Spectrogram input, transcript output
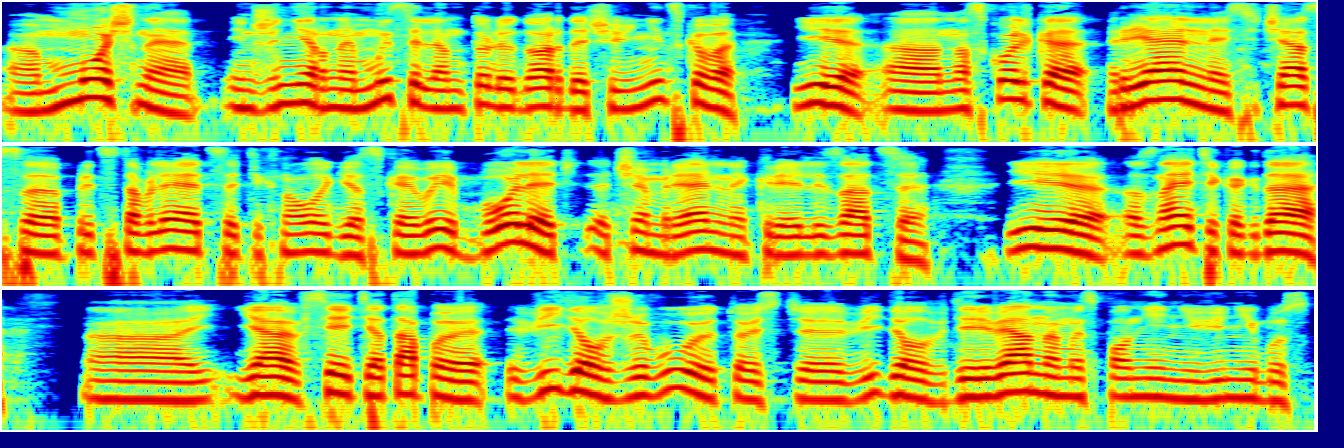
мощная инженерная мысль Анатолия Эдуардовича Юницкого и а, насколько реальной сейчас представляется технология Skyway, более чем реальная к реализации. И знаете, когда я все эти этапы видел вживую, то есть э, видел в деревянном исполнении Unibus,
